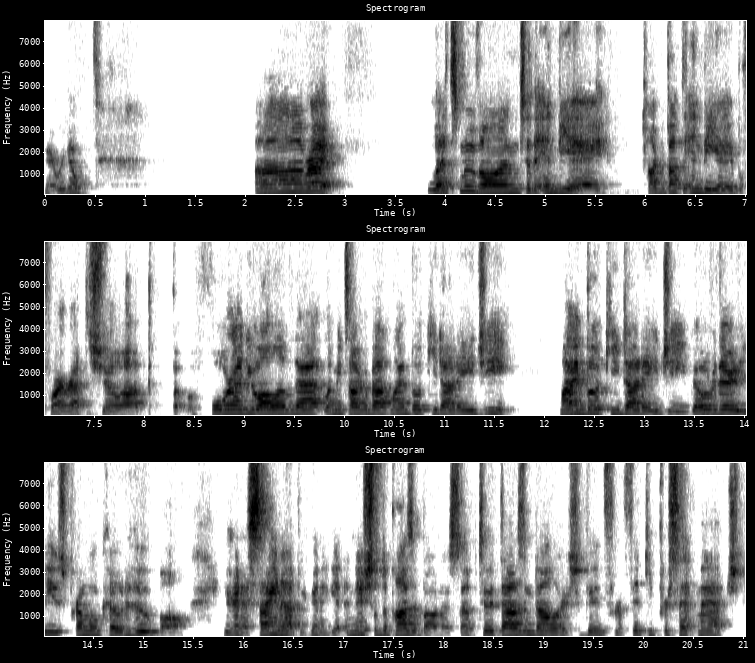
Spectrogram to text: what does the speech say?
There we go. All right. Let's move on to the NBA. Talk about the NBA before I wrap the show up. But before I do all of that, let me talk about mybookie.ag. Mybookie.ag. Go over there, use promo code HoopBall. You're going to sign up. You're going to get initial deposit bonus up to $1,000, good for 50% match.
